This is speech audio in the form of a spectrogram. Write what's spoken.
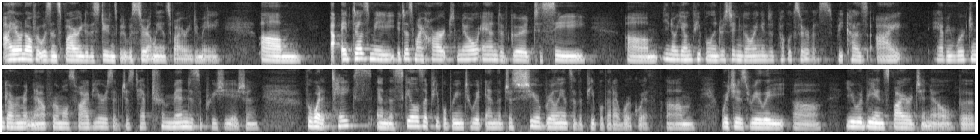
I don't know if it was inspiring to the students, but it was certainly inspiring to me. Um, it does me, it does my heart no end of good to see, um, you know, young people interested in going into public service, because I, having worked in government now for almost five years, I've just have tremendous appreciation for what it takes and the skills that people bring to it and the just sheer brilliance of the people that I work with, um, which is really, uh, you would be inspired to know the,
